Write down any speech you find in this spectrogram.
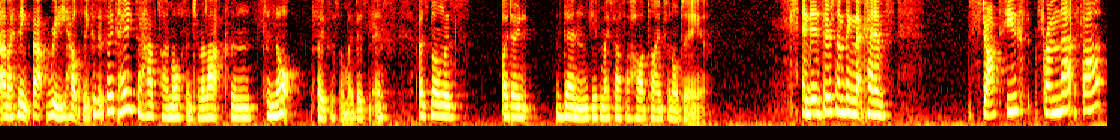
And I think that really helps me because it's okay to have time off and to relax and to not focus on my business as long as I don't then give myself a hard time for not doing it. And is there something that kind of stops you th- from that thought?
